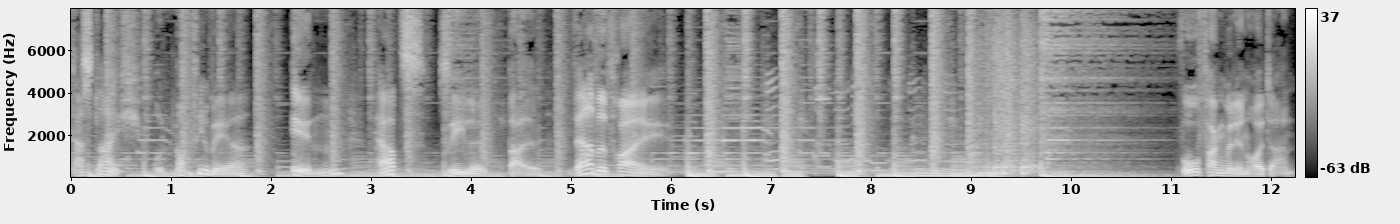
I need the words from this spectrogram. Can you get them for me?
Das gleich und noch viel mehr in Herz, Seele, Ball, werbefrei. Wo fangen wir denn heute an?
